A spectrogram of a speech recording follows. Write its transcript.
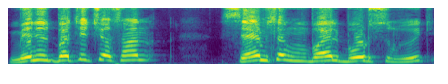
میٲنِس بچس چھُ آسان سیمسنگ موبایل بوٚڑ سۭتۍ،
